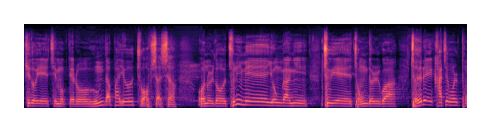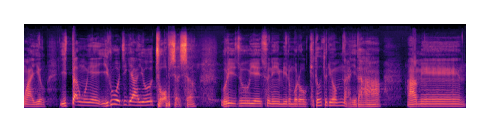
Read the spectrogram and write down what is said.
기도의 제목대로 응답하여 주옵소서. 오늘도 주님의 영광이 주의 종들과 저들의 가정을 통하여 이 땅 위에 이루어지게 하여 주옵소서. 우리 주 예수님 이름으로 기도드리옵나이다. 아멘.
